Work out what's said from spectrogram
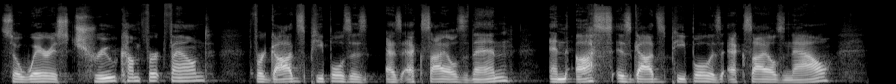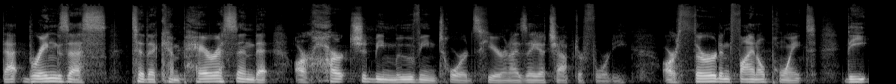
So, where is true comfort found for God's peoples as, as exiles then, and us as God's people as exiles now? That brings us to the comparison that our heart should be moving towards here in Isaiah chapter 40. Our third and final point the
